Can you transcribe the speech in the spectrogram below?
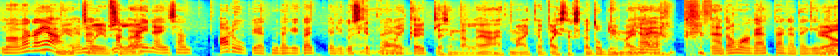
no väga hea ja näed selle- naine ei saanud arugi, et midagi katki oli kuskilt no ma ikka ütlesin talle ja, et ma ikka paistaks ka tublim ja, välja. ja näed oma kätega tegin ja,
